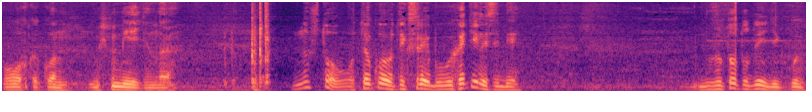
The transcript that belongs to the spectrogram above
Ох, как он медленно. Ну что, вот такой вот X-Ray бы вы хотели себе? Ну, зато тут, видите, какой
